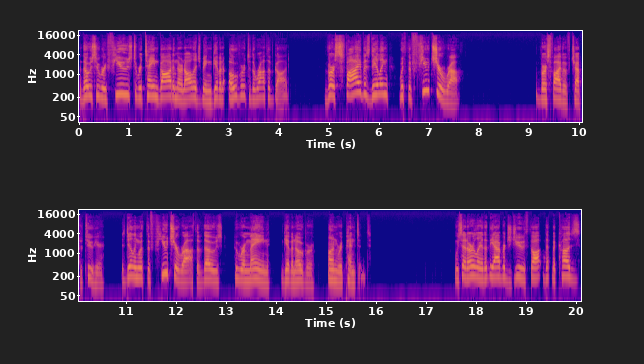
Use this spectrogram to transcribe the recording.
those who refuse to retain God in their knowledge being given over to the wrath of God. Verse 5 is dealing with the future wrath. Verse 5 of chapter 2 here is dealing with the future wrath of those who remain given over unrepentant. We said earlier that the average Jew thought that because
